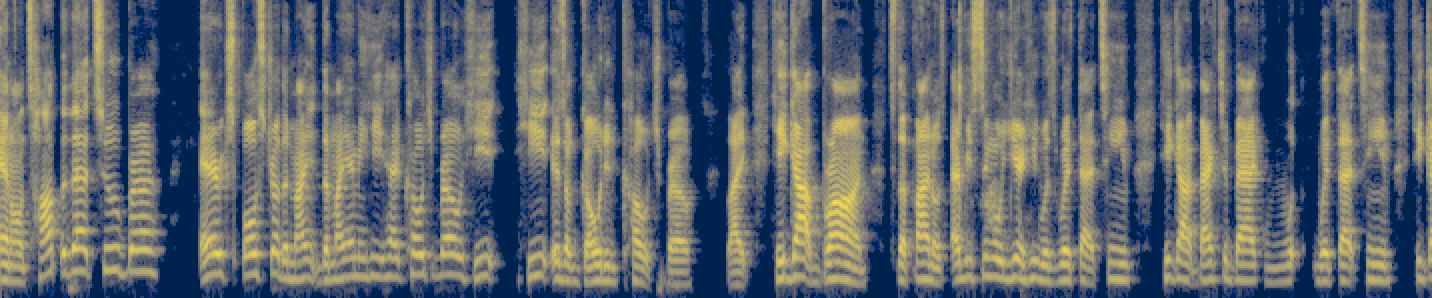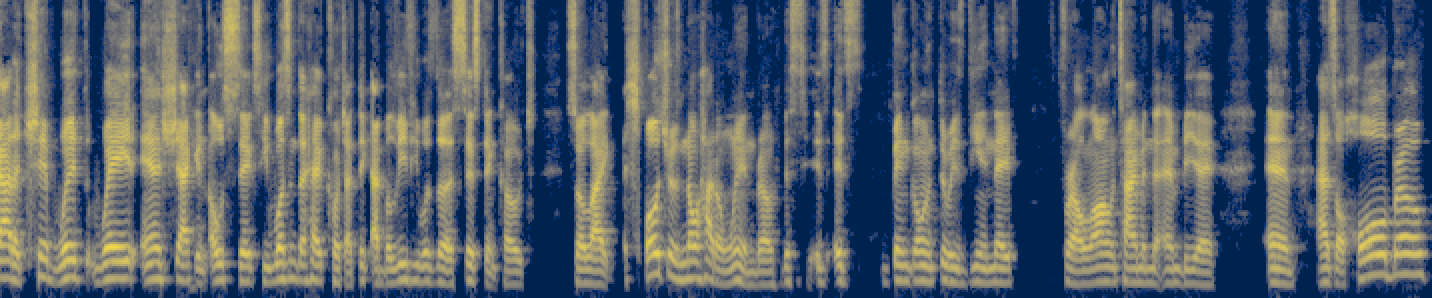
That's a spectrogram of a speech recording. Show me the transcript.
and on top of that, too, bro, Erik Spoelstra, the Mi- the Miami Heat head coach, bro, he he is a golden coach, bro. Like he got Braun to the finals every single year he was with that team. He got back to back with that team. He got a chip with Wade and Shaq in 06. He wasn't the head coach. I think I believe he was the assistant coach. So like Spoelstra know how to win, bro. This is it's been going through his DNA for a long time in the NBA. And as a whole, bro,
